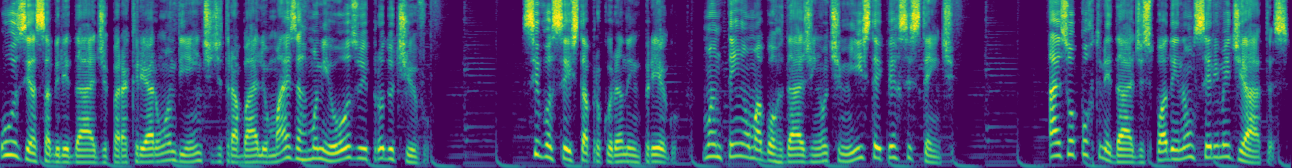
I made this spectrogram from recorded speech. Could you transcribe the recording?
Use essa habilidade para criar um ambiente de trabalho mais harmonioso e produtivo. Se você está procurando emprego, mantenha uma abordagem otimista e persistente. As oportunidades podem não ser imediatas,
